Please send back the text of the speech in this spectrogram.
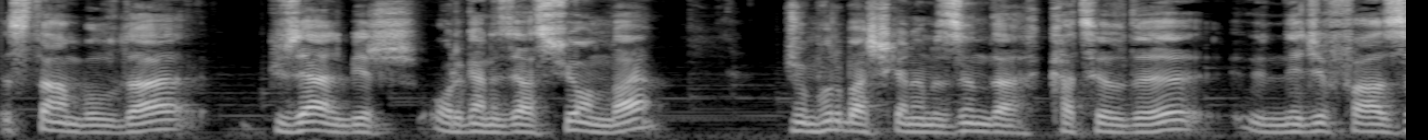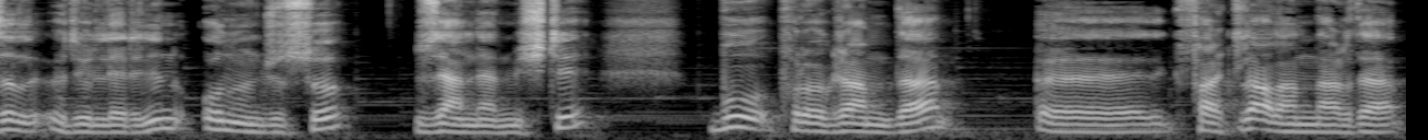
İstanbul'da güzel bir organizasyonla Cumhurbaşkanımızın da katıldığı Necip Fazıl ödüllerinin 10.sü düzenlenmişti. Bu programda e, farklı alanlarda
